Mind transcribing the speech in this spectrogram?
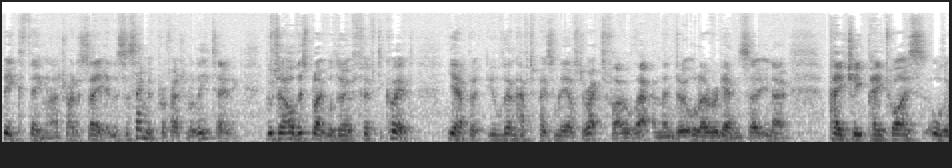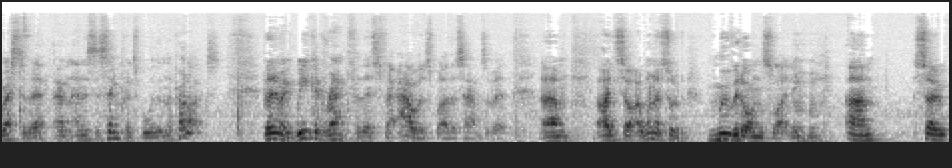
big thing. And I try to say, and it's the same with professional detailing. People say, "Oh, this bloke will do it for fifty quid." Yeah, but you'll then have to pay somebody else to rectify all that and then do it all over again. So you know, pay cheap, pay twice, all the rest of it, and, and it's the same principle within the products. But anyway, we could rant for this for hours by the sounds of it. Um, I'd, so I want to sort of move it on slightly. Mhm. Um, so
